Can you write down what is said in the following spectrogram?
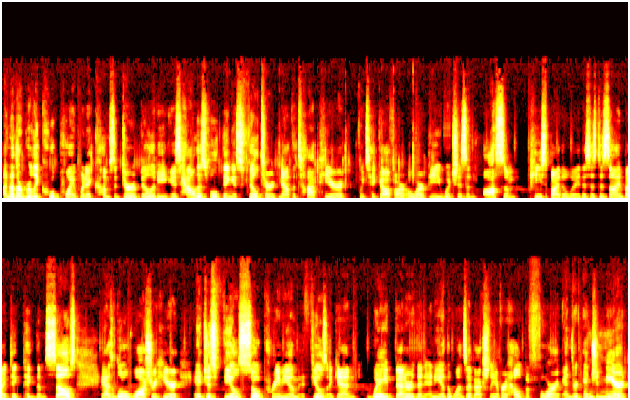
Another really cool point when it comes to durability is how this whole thing is filtered. Now at the top here, if we take off our ORB, which is an awesome piece by the way, this is designed by DigPig themselves. It has a little washer here. It just feels so premium. It feels, again, way better than any of the ones I've actually ever held before. And they're engineered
